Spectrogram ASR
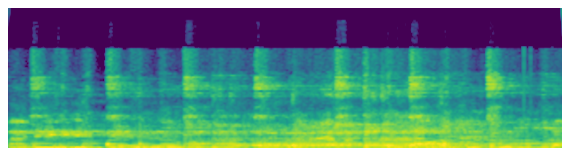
माझी चिंता।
